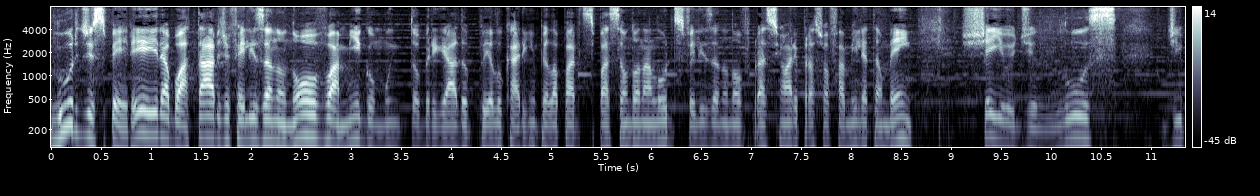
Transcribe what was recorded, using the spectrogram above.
Lourdes Pereira, boa tarde, feliz ano novo, amigo, muito obrigado pelo carinho, pela participação, dona Lourdes, feliz ano novo para a senhora e para sua família também, cheio de luz, de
